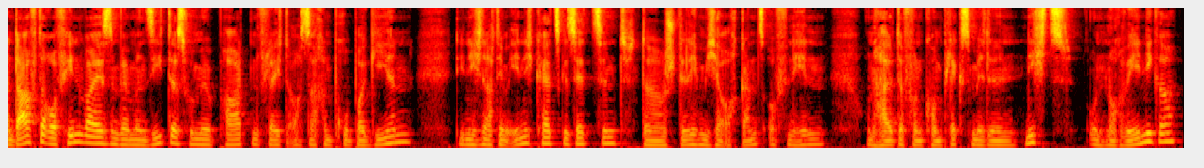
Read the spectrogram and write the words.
Man darf darauf hinweisen, wenn man sieht, dass Homöopathen vielleicht auch Sachen propagieren, die nicht nach dem Ähnlichkeitsgesetz sind. Da stelle ich mich ja auch ganz offen hin und halte von Komplexmitteln nichts und noch weniger.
